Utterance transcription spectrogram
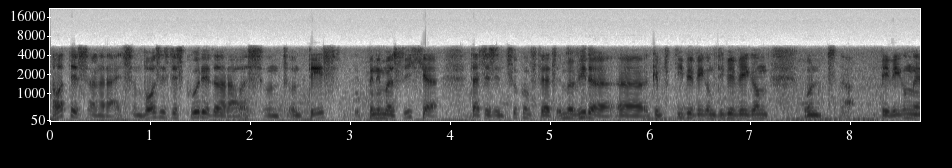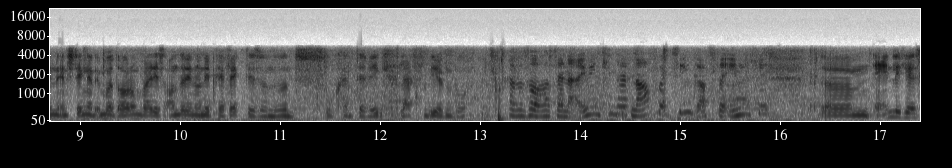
hat das einen Reiz und was ist das Gute daraus? Und, und das bin ich mir sicher, dass es in Zukunft jetzt immer wieder äh, gibt die Bewegung, die Bewegung und äh, Bewegungen entstehen immer darum, weil das andere noch nicht perfekt ist und, und so kann der Weg laufen irgendwo. Das auch aus deiner eigenen Kindheit nachvollziehen? Gab es da Ähnliches? Ähm, Ähnliches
